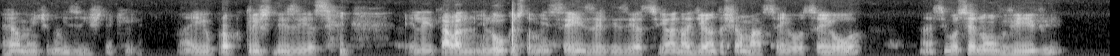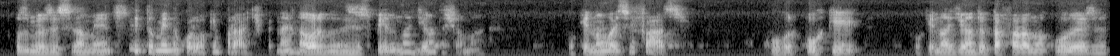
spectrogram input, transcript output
realmente não existe aqui. Aí o próprio Cristo dizia assim, ele está lá em Lucas também 6, ele dizia assim, ó, não adianta chamar Senhor, Senhor, né, se você não vive os meus ensinamentos e também não coloca em prática, né? Na hora do desespero não adianta chamar, porque não vai ser fácil. Por, por quê? Porque não adianta eu estar tá falando uma coisa,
